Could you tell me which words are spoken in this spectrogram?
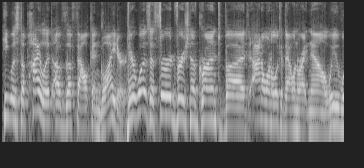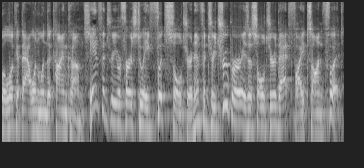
He was the pilot of the Falcon glider. There was a third version of Grunt, but I don't want to look at that one right now. We will look at that one when the time comes. Infantry refers to a foot soldier. An infantry trooper is a soldier that fights on foot.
